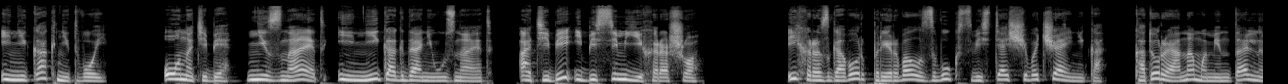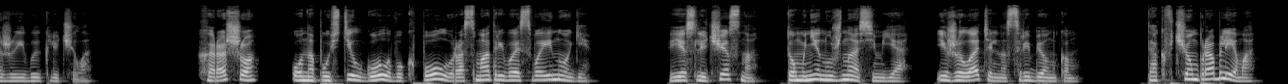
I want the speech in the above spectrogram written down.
и никак не твой. Он о тебе не знает и никогда не узнает. А тебе и без семьи хорошо. Их разговор прервал звук свистящего чайника, который она моментально же и выключила. «Хорошо». Он опустил голову к полу, рассматривая свои ноги. «Если честно, то мне нужна семья, и желательно с ребенком». «Так в чем проблема?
